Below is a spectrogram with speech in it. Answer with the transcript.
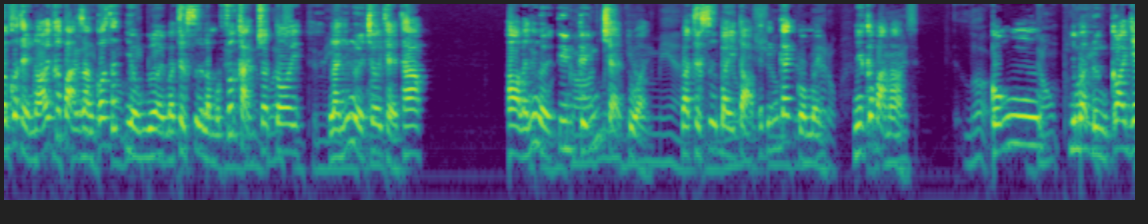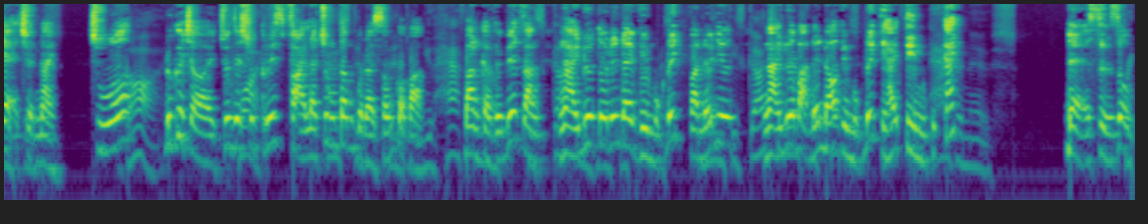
tôi có thể nói các bạn rằng có rất nhiều người mà thực sự là một phước hạnh cho tôi là những người chơi thể thao. Họ là những người tin kính trẻ tuổi và thực sự bày tỏ cái tính cách của mình. Nhưng các bạn à, cũng nhưng mà đừng coi nhẹ chuyện này. Chúa, Đức Chúa Trời, Chúa Giêsu Christ phải là trung tâm của đời sống của bạn. Bạn cần phải biết rằng Ngài đưa tôi đến đây vì mục đích và nếu như Ngài đưa bạn đến đó vì mục đích thì hãy tìm cái cách để sử dụng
